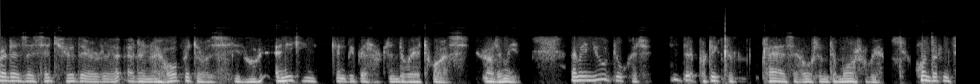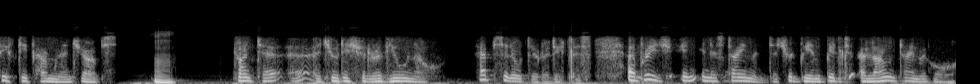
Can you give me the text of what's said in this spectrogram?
Well, as I said to you there, uh, and I hope it does, you know, anything can be better than the way it was. You know what I mean? I mean, you look at the particular plaza out on the motorway, 150 permanent jobs. Mm. Gone to a, a judicial review now. Absolutely ridiculous. A bridge in, in Ennistymon that should be built a long time ago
